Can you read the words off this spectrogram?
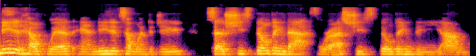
needed help with and needed someone to do. So she's building that for us. She's building the um,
